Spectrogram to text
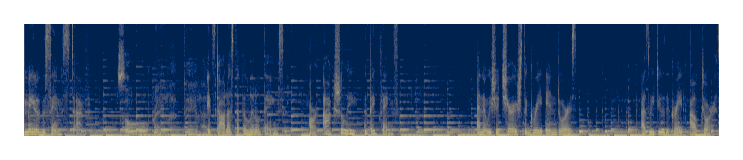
made of the same stuff. It's taught us that the little things are actually the big things. And that we should cherish the great indoors as we do the great outdoors.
